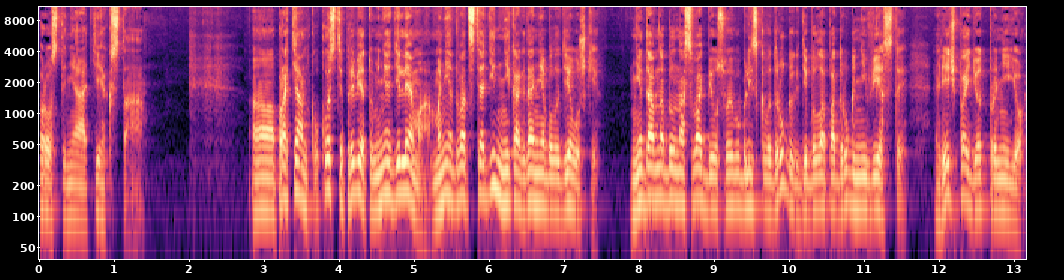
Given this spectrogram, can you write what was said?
Просто не а текста. А, протянку. Костя, привет, у меня дилемма. Мне 21, никогда не было девушки. Недавно был на свадьбе у своего близкого друга, где была подруга невесты. Речь пойдет про нее.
